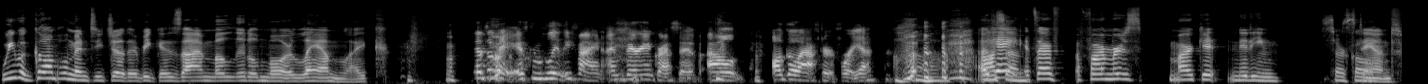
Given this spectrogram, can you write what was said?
We would compliment each other because I'm a little more lamb-like. That's okay. It's completely fine. I'm very aggressive. I'll I'll go after it for you. Okay, Awesome. it's our farmers market knitting Circle. stand.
